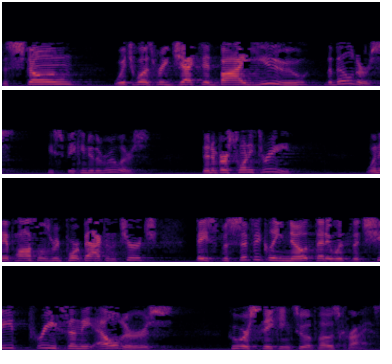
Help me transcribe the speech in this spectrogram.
The stone which was rejected by you, the builders. He's speaking to the rulers. Then in verse 23, when the apostles report back to the church, they specifically note that it was the chief priests and the elders who were seeking to oppose Christ.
